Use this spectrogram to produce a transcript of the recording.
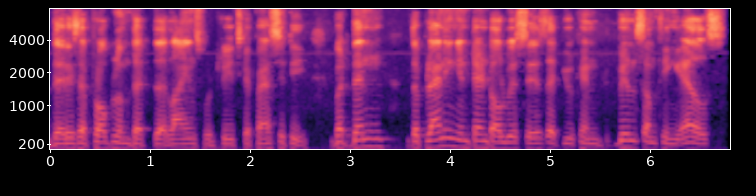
there is a problem that the lines would reach capacity. But then the planning intent always says that you can build something else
